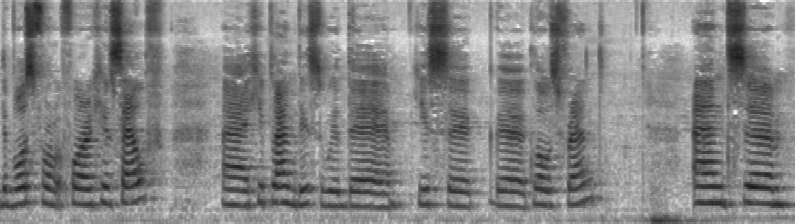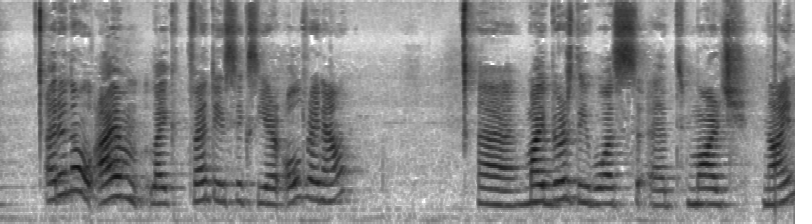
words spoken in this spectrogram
the boss for, for himself. Uh, he planned this with his uh, close friend. And um, I don't know, I am like 26 year old right now. Uh, my birthday was at March 9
